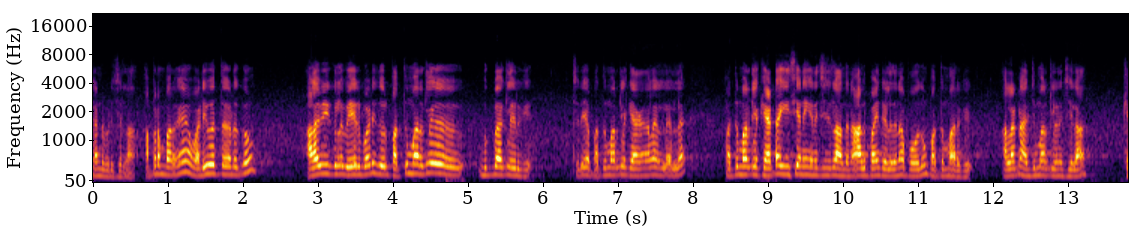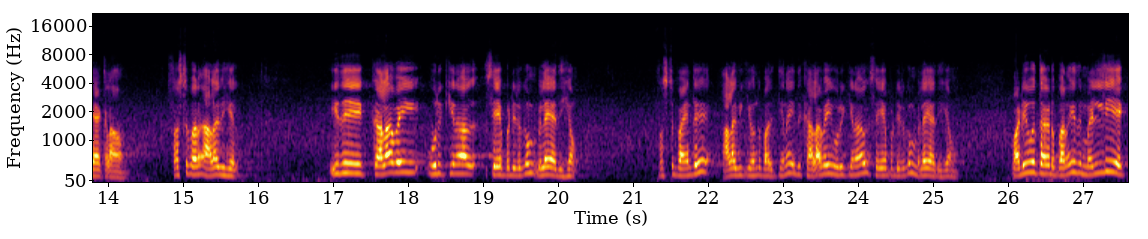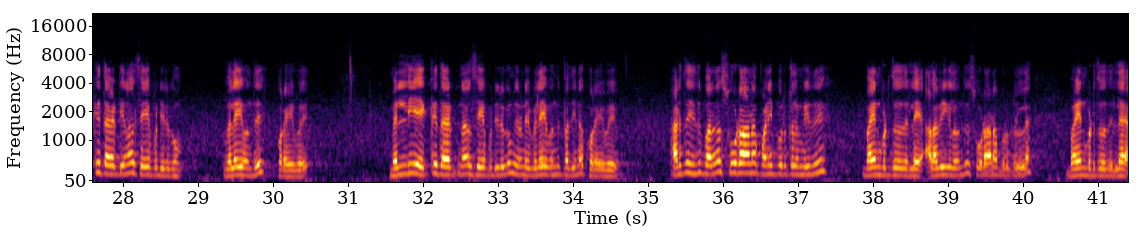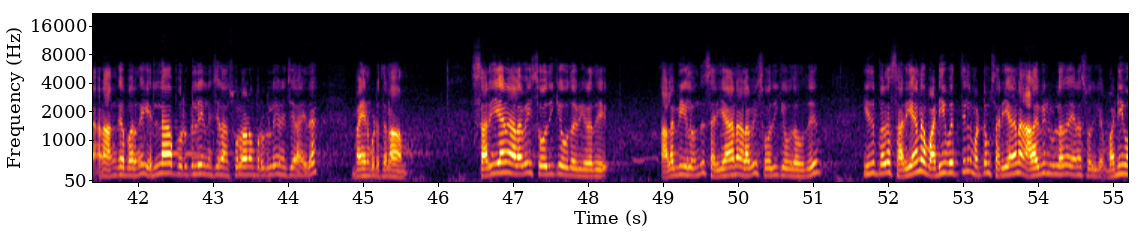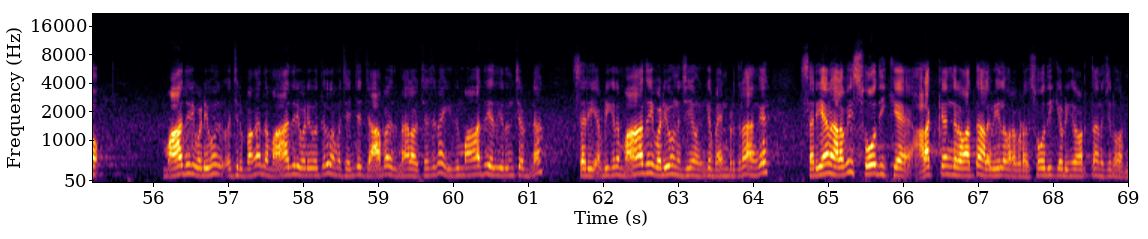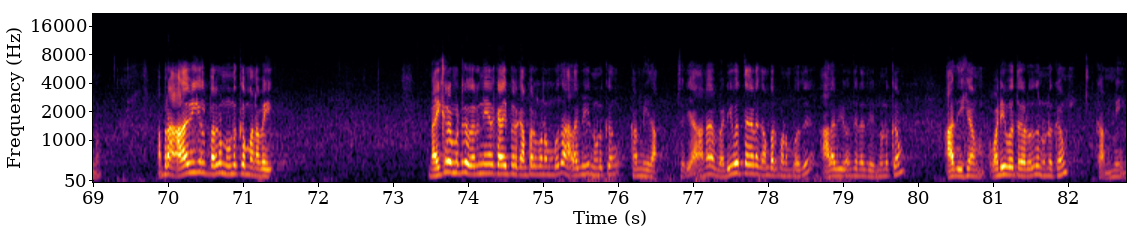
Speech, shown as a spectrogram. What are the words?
கண்டுபிடிச்சிடலாம். அப்புறம் பாருங்கள் வடிவத்தேடுக்கும் அளவிக்குள்ள வேறுபாடு இது ஒரு பத்து மார்க்கில் புக் பேக்கில் இருக்குது சரியா? பத்து மார்க்கில் கேட்காங்கலாம் இல்லை இல்லை. பத்து மார்க்கில் கேட்டால் ஈஸியாக நீங்கள் நினச்சிக்கலாம் அந்த நாலு பாயிண்ட் எழுதுனா போதும் பத்து மார்க்கு அல்லாட்டினா அஞ்சு மார்க்கில் நினச்சிக்கலாம் கேட்கலாம். ஃபஸ்ட்டு பாருங்கள் அளவிகள். இது கலவை உருக்கினால் செய்யப்பட்டிருக்கும் விலை அதிகம். ஃபஸ்ட்டு பாயிண்ட்டு அளவிக்கு வந்து பார்த்தீங்கன்னா இது கலவை உருக்கினால் செய்யப்பட்டிருக்கும் விலை அதிகம். வடிவு தகடு பாருங்கள் இது மெல்லிய எக்கு தகட்டினால் செய்யப்பட்டிருக்கும். விலை வந்து குறைவு. மெல்லிய எக்கு தகட்டினால் செய்யப்பட்டிருக்கும். இதனுடைய விலை வந்து பார்த்திங்கன்னா குறைவு. அடுத்து இது பாருங்கள் சூடான பனிப்பொருட்கள் மீது பயன்படுத்துவதில்லை. அளவிகள் வந்து சூடான பொருட்களில் பயன்படுத்துவதில்லை. ஆனால் அங்கே பாருங்கள் எல்லா பொருட்களையும் நினச்சலாம். சூடான பொருட்களையும் நினச்சலாம். இதை பயன்படுத்தலாம். சரியான அளவை சோதிக்க உதவுகிறது. அளவிகள் வந்து சரியான அளவை சோதிக்க உதவுது. இது பாருங்கள் சரியான வடிவத்தில் மற்றும் சரியான அளவில் உள்ளதை என சோதிக்க வடிவம். மாதிரி வடிவம் வச்சுருப்பாங்க. அந்த மாதிரி வடிவத்தில் நம்ம செஞ்ச ஜாபை இது மேலே வச்சாச்சுன்னா இது மாதிரி அது இருந்துச்சு அப்படின்னா சரி அப்படிங்கிற மாதிரி வடிவம் நிச்சயம் இங்கே பயன்படுத்தலாம். அங்கே சரியான அளவை சோதிக்க அளக்கங்கிற வார்த்தை அளவியில் வரக்கூடாது. சோதிக்க அப்படிங்கிற வார்த்தை நிச்சயம் வரணும். அப்புறம் அளவிகள் பாருங்கள் நுணுக்கமானவை. மைக்ரோமீட்டர் வெர்னியர் கலைப்பரை கம்பேர் பண்ணும்போது அளவி நுணுக்கம் கம்மி தான் சரியா ஆனால் வடிவத்தகடை கம்பேர் பண்ணும்போது அளவி வந்து என்னது? நுணுக்கம் அதிகம் வடிவத்தை வந்து நுணுக்கம் கம்மி.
